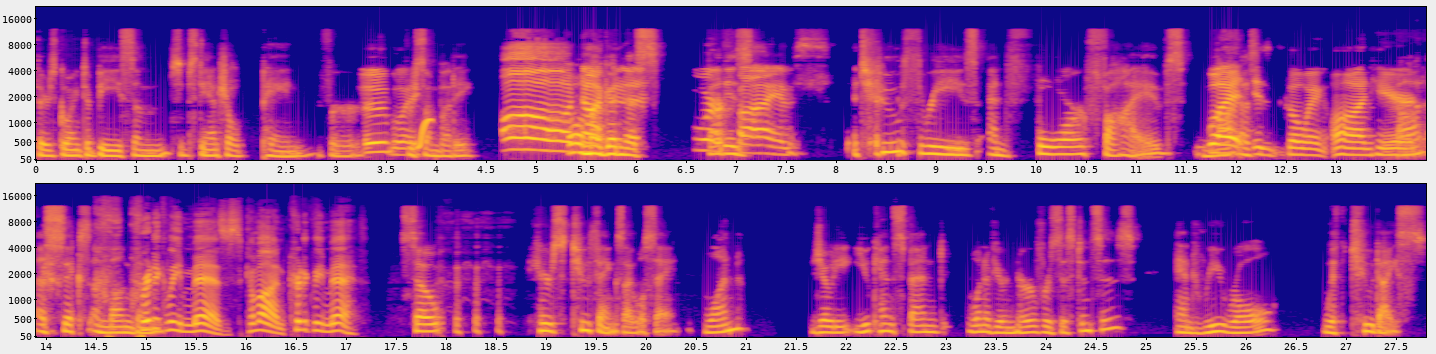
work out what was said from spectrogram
there's going to be some substantial pain for Oh boy. for somebody. Oh, Oh my not good. goodness. Four that is- fives. two threes and four fives. What not is going on here? not a six among them. Critically mez. Come on, critically mez. So here's two things I will say. One, Jody, you can spend one of your nerve resistances and re-roll with two dice,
